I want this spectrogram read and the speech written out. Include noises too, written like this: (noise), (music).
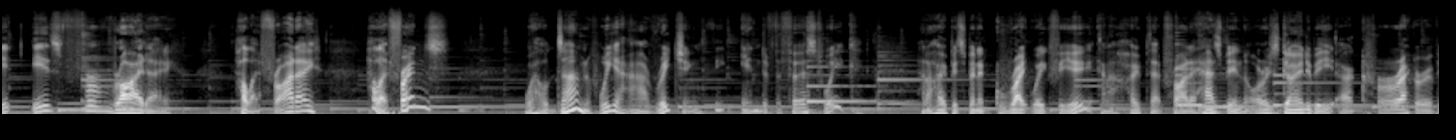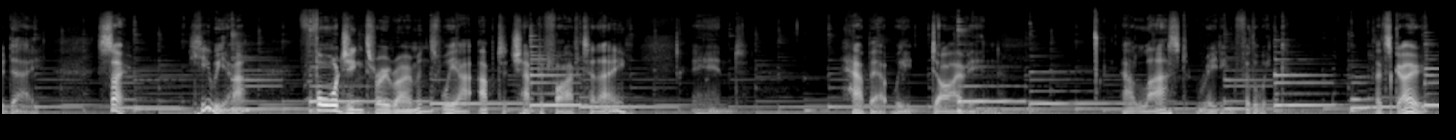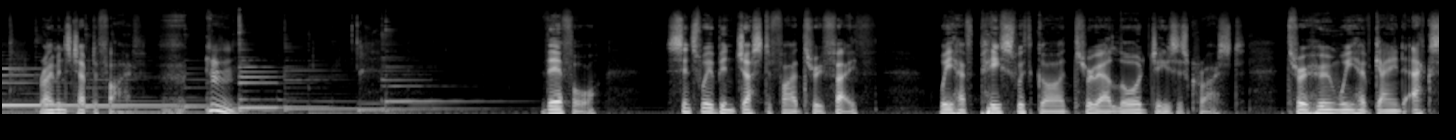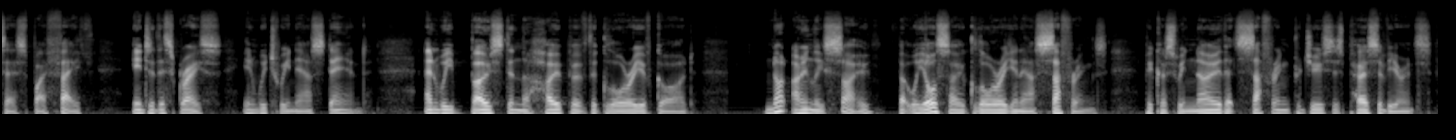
It is Friday. Hello, Friday. Hello, friends. Well done. We are reaching the end of the first week. And I hope it's been a great week for you. And I hope that Friday has been or is going to be a cracker of a day. So, here we are, forging through Romans. We are up to chapter 5 today. And how about we dive in? Our last reading for the week. Let's go. Romans chapter 5. (clears throat) Therefore, since we've been justified through faith, we have peace with God through our Lord Jesus Christ, through whom we have gained access by faith into this grace in which we now stand. And we boast in the hope of the glory of God. Not only so, but we also glory in our sufferings, because we know that suffering produces perseverance,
